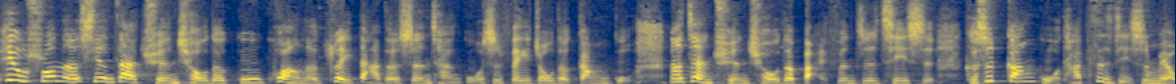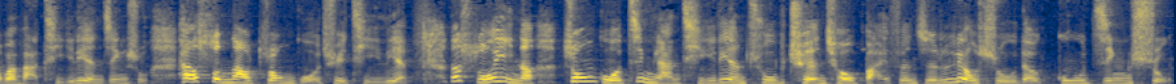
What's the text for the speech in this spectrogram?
譬如说呢，现在全球的钴矿呢，最大的生产国是非洲的刚果，那占全球的百分之七十。可是刚果它自己是没有办法提炼金属，它要送到中国去提炼。那所以呢，中国竟然提炼出全球百分之六十五的钴金属。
